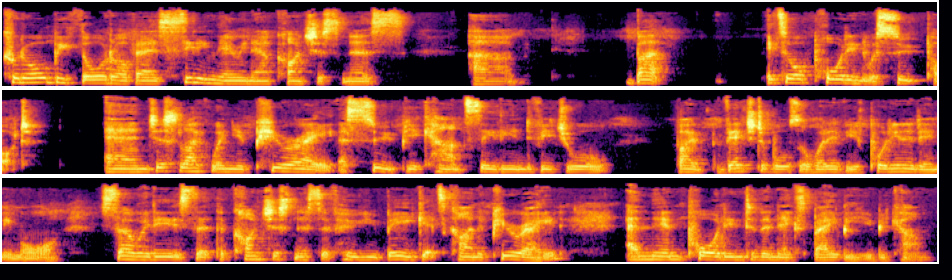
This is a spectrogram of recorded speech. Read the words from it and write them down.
could all be thought of as sitting there in our consciousness, um, but it's all poured into a soup pot. And just like when you puree a soup, you can't see the individual by vegetables or whatever you've put in it anymore. So it is that the consciousness of who you be gets kind of pureed and then poured into the next baby you become.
